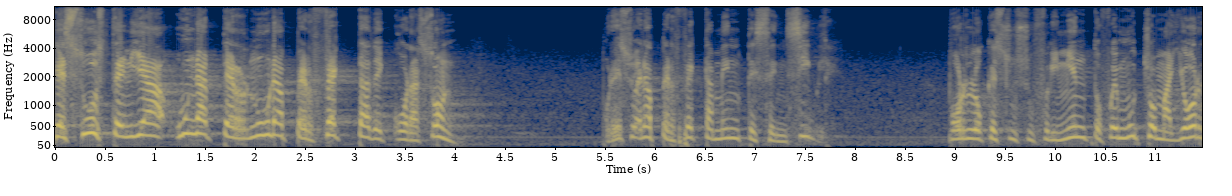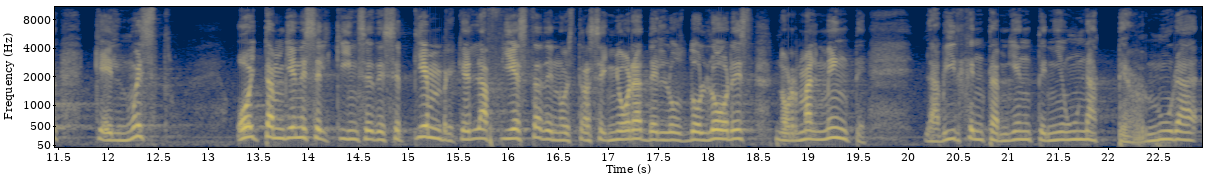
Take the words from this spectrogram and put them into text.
Jesús tenía una ternura perfecta de corazón. Por eso era perfectamente sensible por lo que su sufrimiento fue mucho mayor que el nuestro. Hoy también es el 15 de septiembre, que es la fiesta de Nuestra Señora de los Dolores normalmente. La Virgen también tenía una ternura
